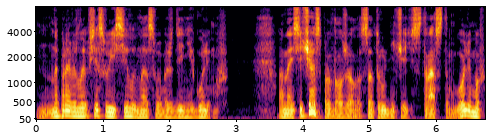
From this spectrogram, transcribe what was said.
направила все свои силы на освобождение големов. Она и сейчас продолжала сотрудничать с трастом големов,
